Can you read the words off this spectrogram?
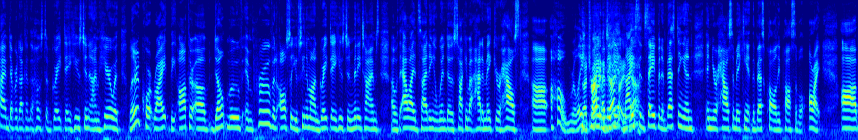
Hi, I'm Deborah Duncan, the host of Great Day Houston, and I'm here with Leonard Courtwright, the author of Don't Move, Improve, and also you've seen him on Great Day Houston many times uh, with Allied Siding and Windows, talking about how to make your house uh, a home, really. That's right, By exactly, making it nice yeah. and safe and investing in in your house and making it the best quality possible. All right. Uh,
